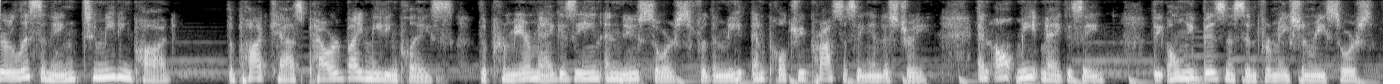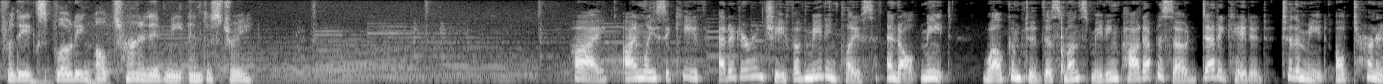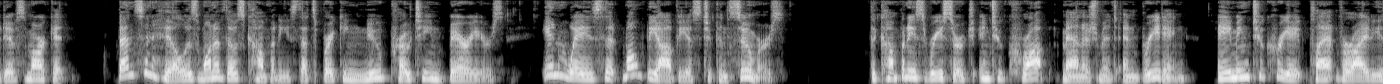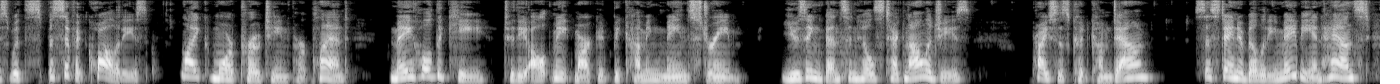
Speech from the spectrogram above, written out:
You're listening to Meating Pod, the podcast powered by Meating Place, the premier magazine and news source for the meat and poultry processing industry, and Alt Meat Magazine, the only business information resource for the exploding alternative meat industry. Hi, I'm Lisa Keefe, editor in chief of Meating Place and Alt Meat. Welcome to this month's Meating Pod episode dedicated to the meat alternatives market. Benson Hill is one of those companies that's breaking new protein barriers in ways that won't be obvious to consumers. The company's research into crop management and breeding, aiming to create plant varieties with specific qualities, like more protein per plant, may hold the key to the alt meat market becoming mainstream. Using Benson Hill's technologies, prices could come down, sustainability may be enhanced,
